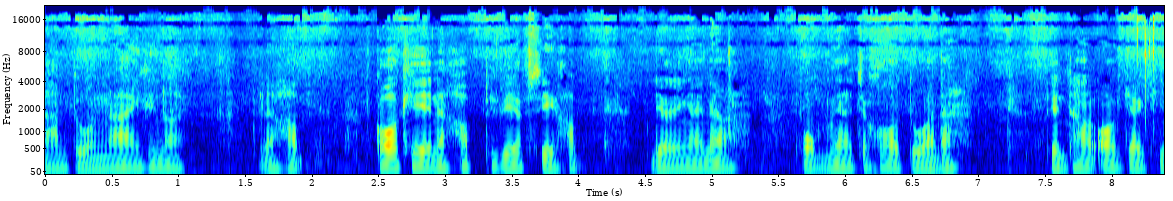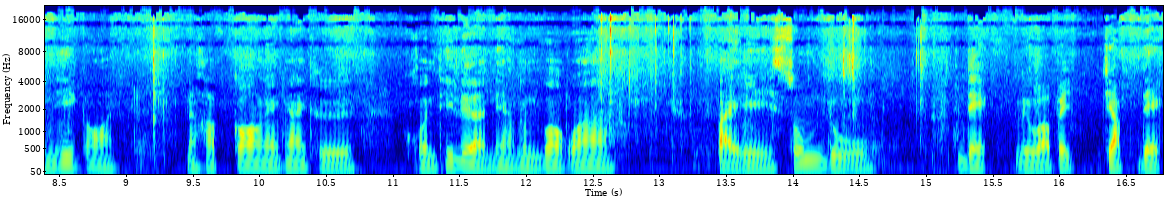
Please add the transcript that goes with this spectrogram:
ตามตัวง่ายขึ้นหน่อยนะครับ ก็โอเคนะครับพี่พีเอฟซีครับ เดี๋ยวยังไงเนี่ยผมเนี่ยจะขอตัวนะ เดินทางออกจากที่นี่ก่อนนะครับ ก็ง่าย ๆ คือคนที่เหลือเนี่ยมันบอกว่าไปซุ่มดูเด็กหรือว่าไปจับเด็ก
